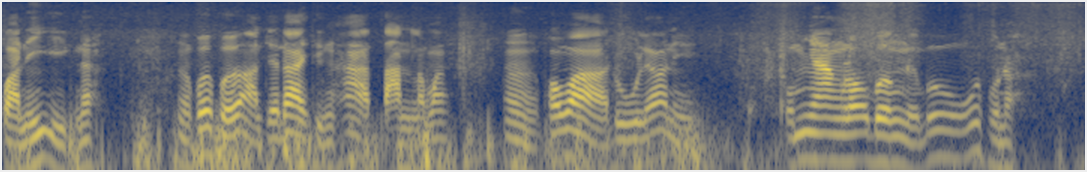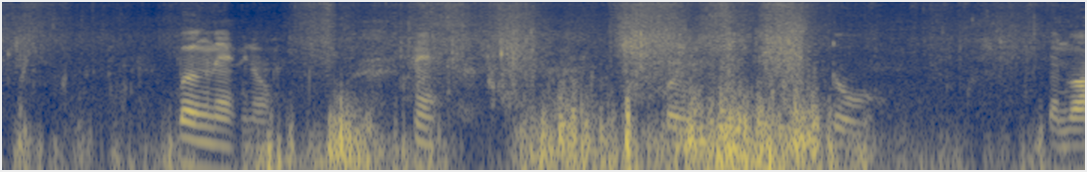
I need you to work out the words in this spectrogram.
กว่านี้อีกนะเออเพอเพออาจจะได้ถึงห้าตันแล้วมั้งเออเพราะว่าดูแล้วนี่ ผมยางเลาะเบิงเนี่ยโอ้ยผมนะเบิงเนี่ยพี่น้อง นี่ยเบิงดูเห็นบ่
